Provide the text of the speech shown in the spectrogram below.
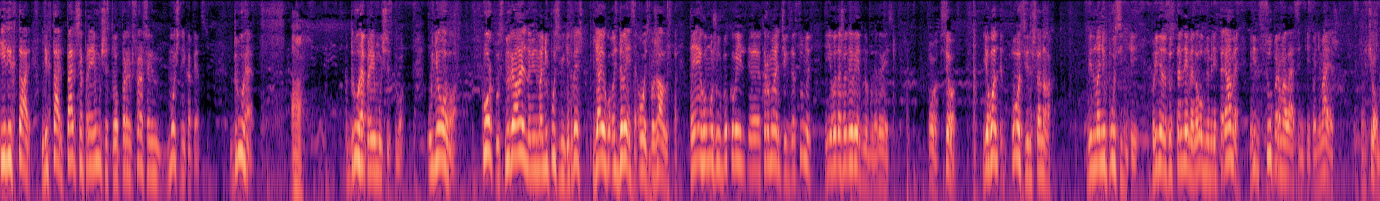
І ліхтар. Ліхтар перше преимущество, перше він мощний капець. Друге, Ага. Друге преимущество. У нього корпус, ну реально він манюпусінький. Ти бачиш, я його, ось дивися, ось, пожалуйста. Та я його можу в боковий е, карманчик засунути, і його навіть не видно буде, дивись. О, все. Його, ось він в штанах. Він манюпусінький. Порівняно з остальними налобними ліхтарями, він супер малесенький, понімаєш? В чому?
